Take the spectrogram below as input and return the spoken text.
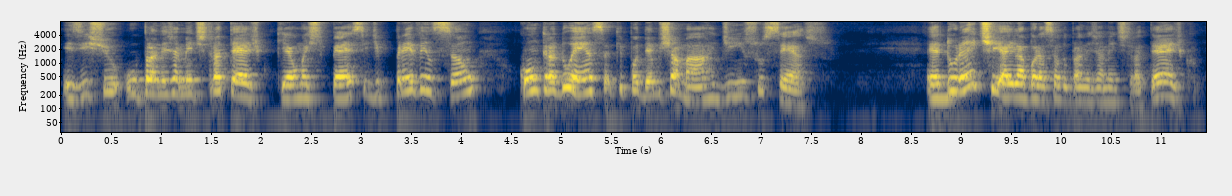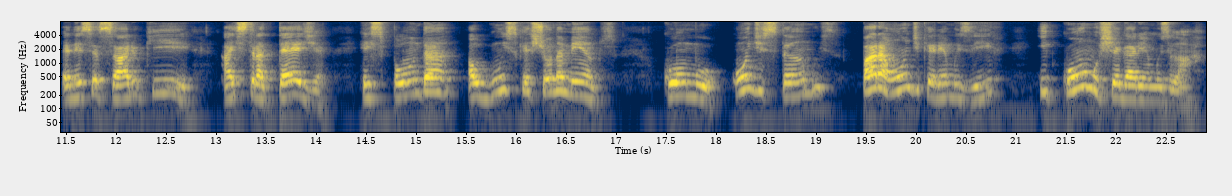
existe o planejamento estratégico, que é uma espécie de prevenção contra a doença que podemos chamar de insucesso. É, durante a elaboração do planejamento estratégico, é necessário que a estratégia responda alguns questionamentos, como onde estamos, para onde queremos ir e como chegaremos lá.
